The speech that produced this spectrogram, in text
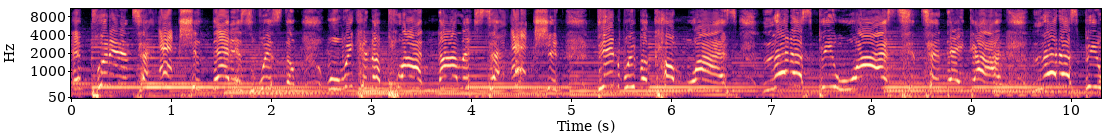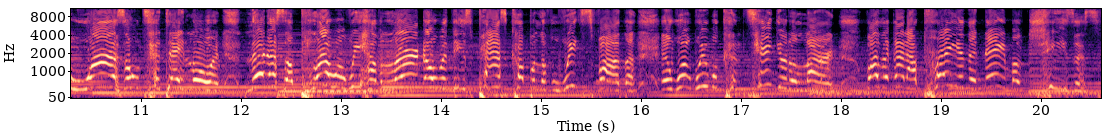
and put it into action. That is wisdom. When we can apply knowledge to action, then we become wise. Let us be wise today, God. Let today, Lord. Let us apply what we have learned over these past couple of weeks, Father, and what we will continue to learn. Father God, I pray in the name of Jesus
